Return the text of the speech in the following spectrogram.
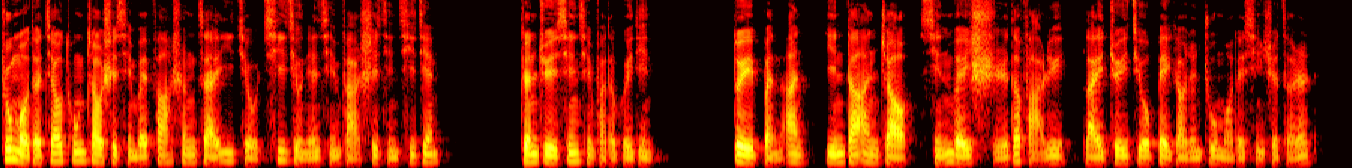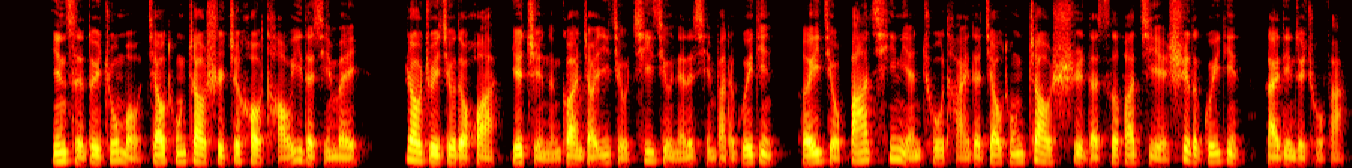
朱某的交通肇事行为发生在一九七九年刑法施行期间，根据新刑法的规定，对本案应当按照行为时的法律来追究被告人朱某的刑事责任。因此，对朱某交通肇事之后逃逸的行为。要追究的话，也只能够按照一九七九年的刑法的规定和一九八七年出台的交通肇事的司法解释的规定来定罪处罚。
